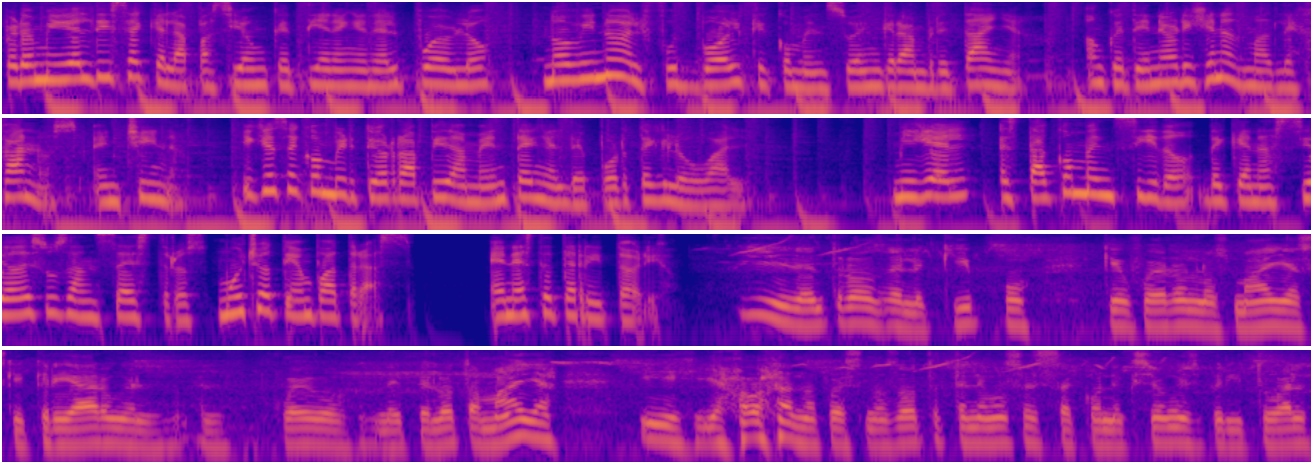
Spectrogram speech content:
Pero Miguel dice que la pasión que tienen en el pueblo no vino del fútbol que comenzó en Gran Bretaña, aunque tiene orígenes más lejanos, en China, y que se convirtió rápidamente en el deporte global. Miguel está convencido de que nació de sus ancestros mucho tiempo atrás, en este territorio. Y dentro del equipo que fueron los mayas que crearon el, juego de pelota maya y, ahora pues nosotros tenemos esa conexión espiritual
